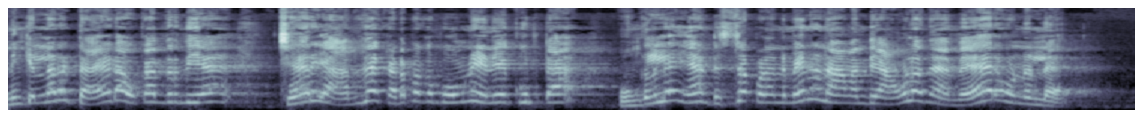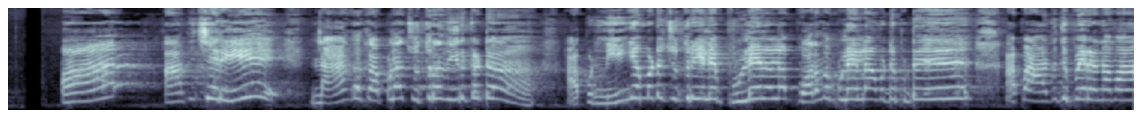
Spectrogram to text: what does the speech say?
நீங்க எல்லாரும் டயர்டா உட்காந்துருந்திய சரி அதுதான் கடை பக்கம் போகணும்னு என்னைய கூப்பிட்டா. உங்களெல்லாம் ஏன் டிஸ்டர்ப் பண்ணணுமேனு நான் வந்தேன். அவ்வளவுதான். வேற ஒண்ணும் இல்ல. ஆ? அது சரி. நாங்க கப்பலா சுத்துறது இருக்கட்டும். அப்ப நீங்க மட்டும் சுத்துறீங்களே பிள்ளைகளெல்லாம் பிறந்த பிள்ளைலாம் விட்டுவிட்டு அப்ப அதுக்கு பேர் என்னவா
